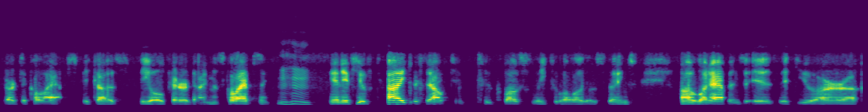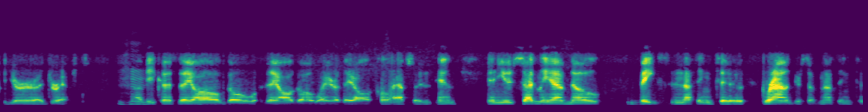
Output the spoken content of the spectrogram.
start to collapse because the old paradigm is collapsing. Mm-hmm. And if you've tied yourself too, too closely to all of those things, uh, what happens is that you are uh, you're adrift mm-hmm. uh, because they all go they all go away or they all collapse and and and you suddenly have no base nothing to ground yourself nothing to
